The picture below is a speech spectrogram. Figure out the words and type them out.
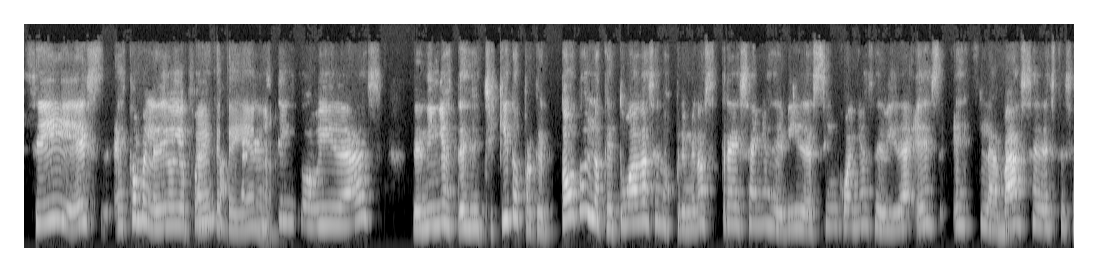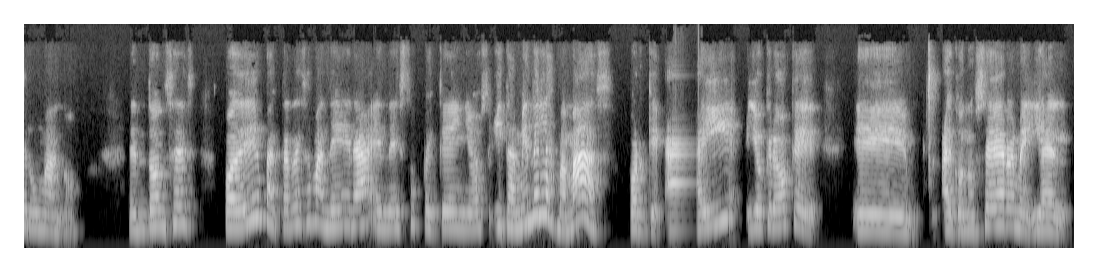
Sí, es, es como le digo, yo puedo que te llena? cinco vidas de niños desde chiquitos, porque todo lo que tú hagas en los primeros tres años de vida, cinco años de vida, es, es la base de este ser humano. Entonces, poder impactar de esa manera en estos pequeños y también en las mamás, porque ahí yo creo que eh, al conocerme y al,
